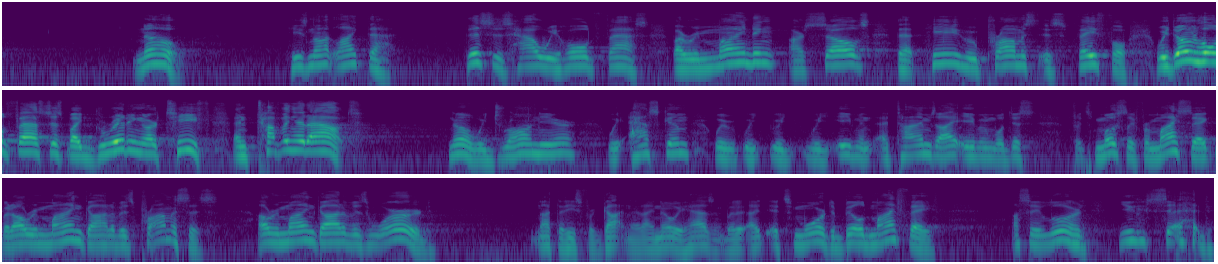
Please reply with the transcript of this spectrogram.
No, he's not like that. This is how we hold fast by reminding ourselves that he who promised is faithful. We don't hold fast just by gritting our teeth and toughing it out. No, we draw near, we ask him, we, we, we, we even, at times, I even will just, it's mostly for my sake, but I'll remind God of his promises. I'll remind God of his word. Not that he's forgotten it, I know he hasn't, but it, it's more to build my faith I'll say, Lord, you said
